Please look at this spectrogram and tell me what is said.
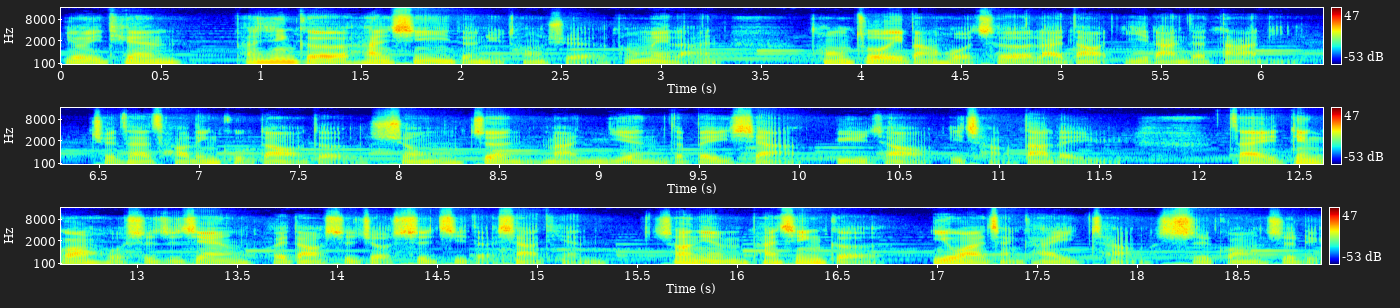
有一天，潘辛格和心仪的女同学彭美兰同坐一班火车来到宜兰的大理。却在草林古道的雄镇蛮烟的碑下遇到一场大雷雨，在电光火石之间回到十九世纪的夏天，少年潘辛格意外展开一场时光之旅。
